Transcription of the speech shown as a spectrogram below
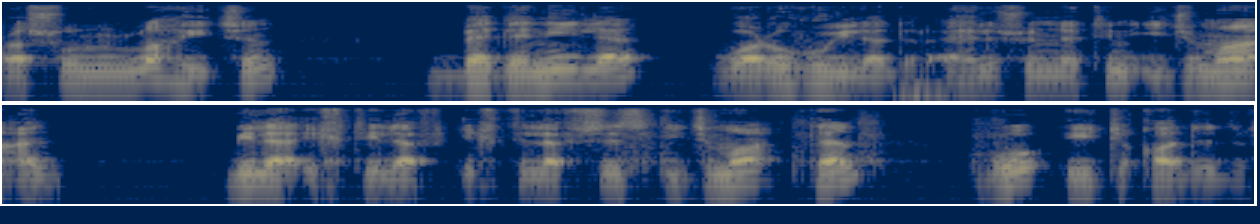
Resulullah için bedeniyle ve ruhuyladır. Ehli sünnetin icmaen bila ihtilaf, ihtilafsız icmaten bu itikadıdır.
